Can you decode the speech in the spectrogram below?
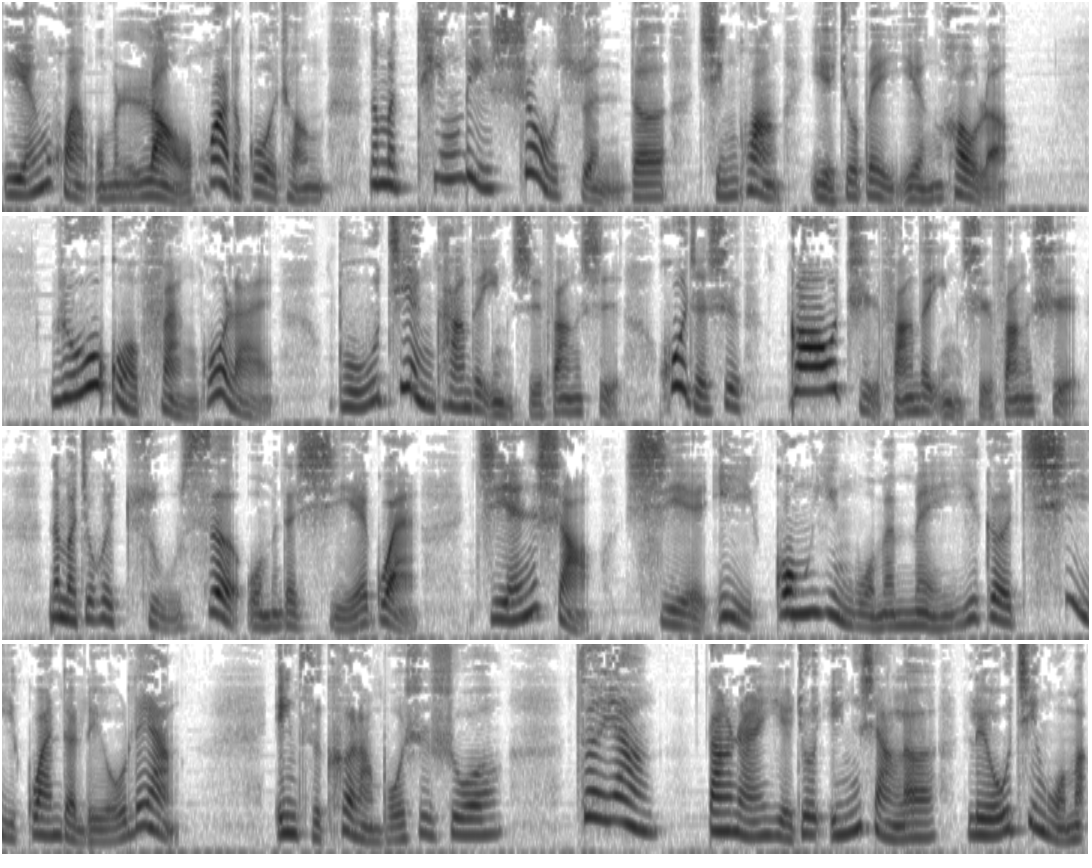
延缓我们老化的过程，那么听力受损的情况也就被延后了。如果反过来，不健康的饮食方式，或者是高脂肪的饮食方式，那么就会阻塞我们的血管，减少血液供应我们每一个器官的流量。因此，克朗博士说，这样当然也就影响了流进我们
